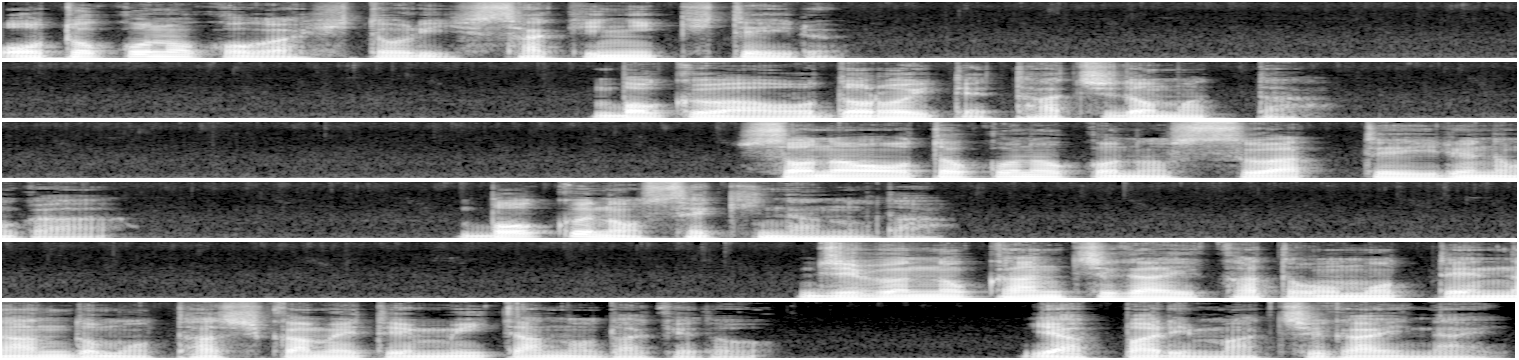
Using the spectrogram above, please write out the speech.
男の子が一人先に来ている。僕は驚いて立ち止まった。その男の子の座っているのが僕の席なのだ。自分の勘違いかと思って何度も確かめてみたのだけど、やっぱり間違いない。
